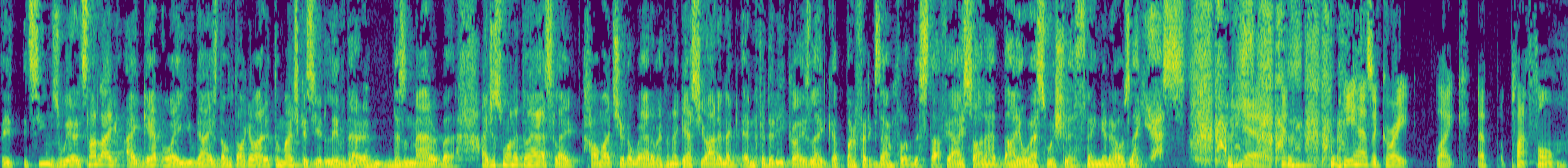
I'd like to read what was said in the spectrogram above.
It, it seems weird. It's not like I get why you guys don't talk about it too much because you live there and it doesn't matter. But I just wanted to ask like how much you're aware of it. And I guess you are. And, and Federico is like a perfect example of this stuff. Yeah, I saw that iOS wish list thing and I was like, yes. Yeah, because he has a great like a platform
